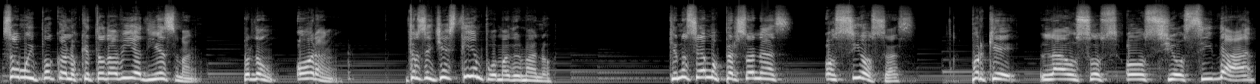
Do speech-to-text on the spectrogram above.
Son muy pocos los que todavía diezman, perdón, oran. Entonces ya es tiempo, amado hermano, que no seamos personas ociosas, porque la ociosidad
